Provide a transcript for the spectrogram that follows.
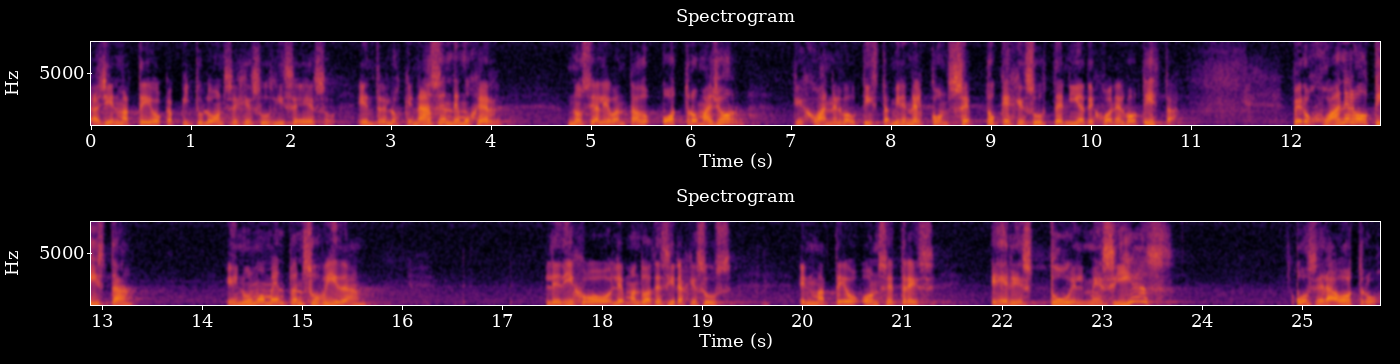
allí en Mateo capítulo 11 Jesús dice eso, entre los que nacen de mujer no se ha levantado otro mayor que Juan el Bautista. Miren el concepto que Jesús tenía de Juan el Bautista. Pero Juan el Bautista, en un momento en su vida, le dijo, le mandó a decir a Jesús en Mateo 11:3, ¿eres tú el Mesías? ¿O será otro?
